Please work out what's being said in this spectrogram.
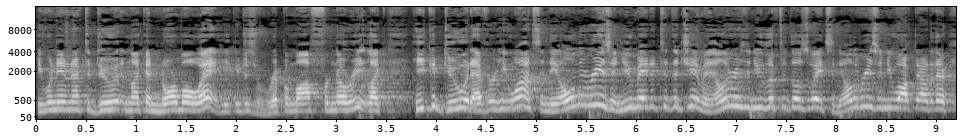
He wouldn't even have to do it in like a normal way. He could just rip them off for no reason. Like, he could do whatever he wants. And the only reason you made it to the gym, and the only reason you lifted those weights, and the only reason you walked out of there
